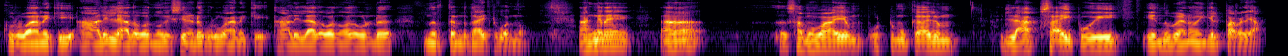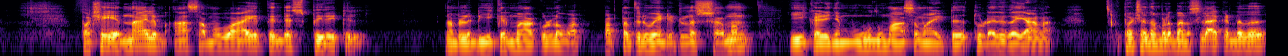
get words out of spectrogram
കുർബാനയ്ക്ക് ആളില്ലാതെ വന്നു ഇസിനയുടെ കുർബാനയ്ക്ക് ആളില്ലാതെ വന്നു. അതുകൊണ്ട് നിർത്തേണ്ടതായിട്ട് വന്നു. അങ്ങനെ ആ സമവായം ഒട്ടുമുക്കാലും ലാപ്സായി പോയി എന്ന് വേണമെങ്കിൽ പറയാം. പക്ഷേ എന്നാലും ആ സമവായത്തിന്റെ സ്പിരിറ്റിൽ നമ്മളെ ഡീക്കന്മാർക്കുള്ള പട്ടത്തിനു വേണ്ടിയിട്ടുള്ള ശ്രമം ഈ കഴിഞ്ഞ മൂന്ന് മാസമായിട്ട് തുടരുകയാണ്. പക്ഷെ നമ്മൾ മനസ്സിലാക്കേണ്ടത്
